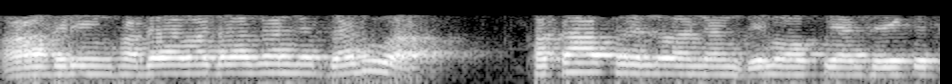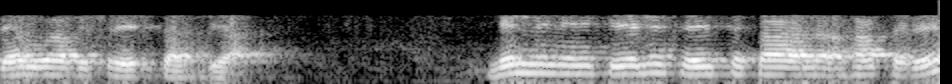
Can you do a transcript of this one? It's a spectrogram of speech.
ආදරෙන් හදා වඩා ගන්න දරුවා කතා කරනවා නම් දෙමව්පියන්ට ඒක දරුවාගේ ශ්‍රේෂ්ඨත්වයක්. මෙන්න මේ කියන ශ්‍රේෂ්ඨ කාරණා හතරේ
